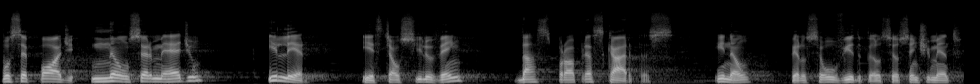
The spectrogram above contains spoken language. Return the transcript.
você pode não ser médium e ler. Este auxílio vem das próprias cartas e não pelo seu ouvido, pelo seu sentimento,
